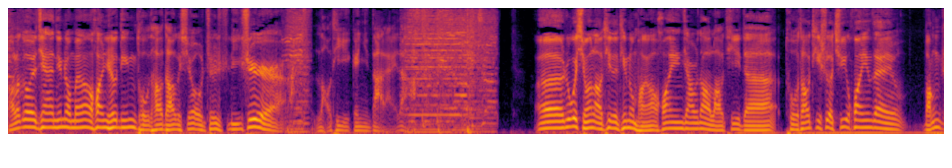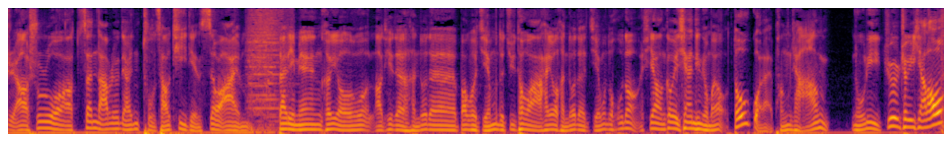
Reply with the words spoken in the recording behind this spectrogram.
好了，各位亲爱的听众朋友，欢迎收听吐槽涛个秀，这里是老 T 给你带来的。呃，如果喜欢老 T 的听众朋友，欢迎加入到老 T 的吐槽 T 社区。欢迎在网址啊，输入啊三 W 点吐槽 T 点 C O M，在里面可以有老 T 的很多的，包括节目的剧透啊，还有很多的节目的互动。希望各位亲爱的听众朋友都过来捧场，努力支持一下喽。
